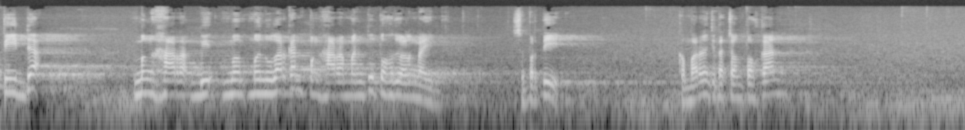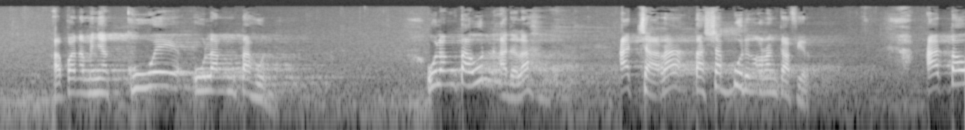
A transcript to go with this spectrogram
tidak mengharap menularkan pengharaman itu tuh orang lain. Seperti kemarin kita contohkan apa namanya kue ulang tahun Ulang tahun adalah acara tasyabuh dengan orang kafir. Atau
